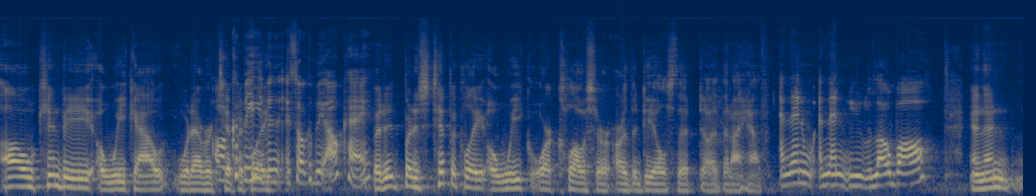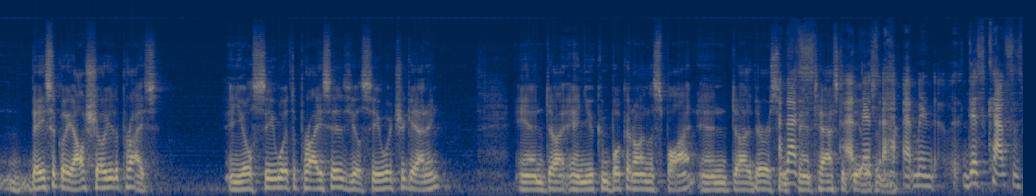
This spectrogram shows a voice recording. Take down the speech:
Oh, can be a week out, whatever. Oh, typically. be even. So it could be okay. But it, but it's typically a week or closer are the deals that uh, that I have. and then and then you lowball. And then basically I'll show you the price, and you'll see what the price is. You'll see what you're getting, and uh, and you can book it on the spot. And uh, there are some fantastic and deals. there's, In there. I mean, discounts as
